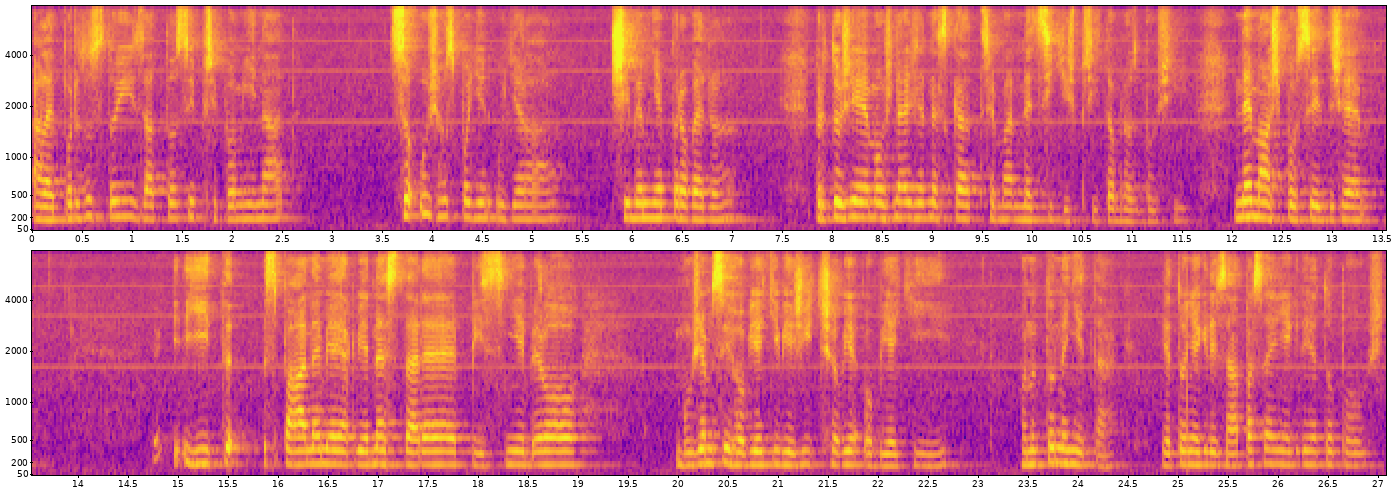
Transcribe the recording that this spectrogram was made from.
ale proto stojí za to si připomínat, co už hospodin udělal, čím mě provedl, protože je možné, že dneska třeba necítíš přítomnost Boží. Nemáš pocit, že jít s pánem je, jak v jedné staré písni bylo, můžem si hověti v Ježíčově obětí. Ono to není tak. Je to někdy zápas a někdy je to poušť.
